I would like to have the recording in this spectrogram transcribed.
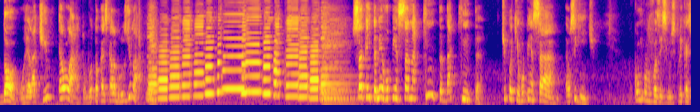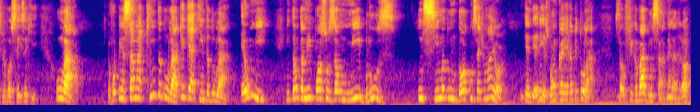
Dó, o relativo é o Lá. Então vou tocar a escala blues de Lá. Só que aí também eu vou pensar na quinta da quinta. Tipo aqui, eu vou pensar, é o seguinte. Como que eu vou fazer isso? Vou explicar isso para vocês aqui. O Lá, eu vou pensar na quinta do Lá. O que é a quinta do Lá? É o Mi. Então também posso usar um Mi blues em cima de um Dó com sétima maior. Entenderam isso? Vamos recapitular. Então fica bagunçado, né, galera? Ó.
